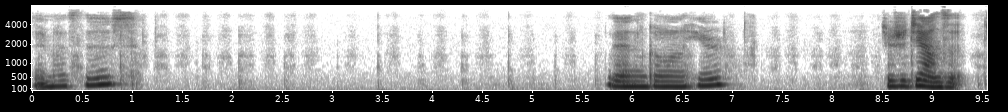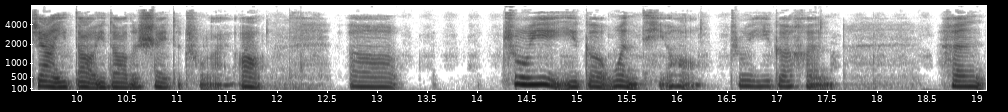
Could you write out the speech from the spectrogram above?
Same as this. Then go on here，就是这样子，这样一道一道的 shade 出来啊。呃， 注意一个问题哈，注 注意一个很很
